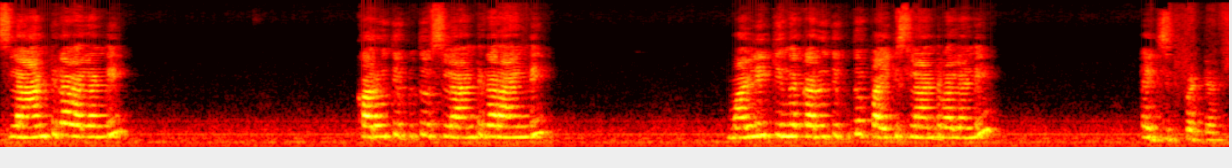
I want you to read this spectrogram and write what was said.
స్లాంట్గా వెళ్ళండి. కరువు తిప్పుతూ స్లాంట్గా రాయండి. మళ్ళీ కింద కరువు తిప్పుతూ పైకి స్లాంట్ వెళ్ళండి. ఎగ్జిట్ పెట్టండి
